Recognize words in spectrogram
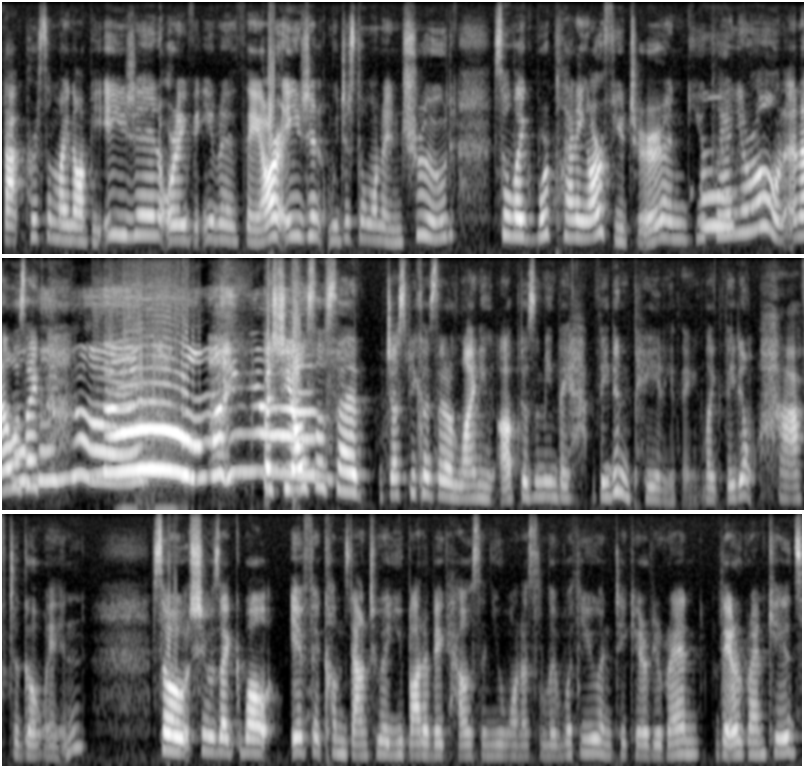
that person might not be Asian, or if, even if they are Asian, we just don't want to intrude. So, like, we're planning our future, and you oh. plan your own. And I was Oh like, my no. God. Oh my But she also said just because they're lining up doesn't mean they ha- they didn't pay anything. Like they don't have to go in. So she was like, "Well, if it comes down to it, you bought a big house and you want us to live with you and take care of your grand their grandkids,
